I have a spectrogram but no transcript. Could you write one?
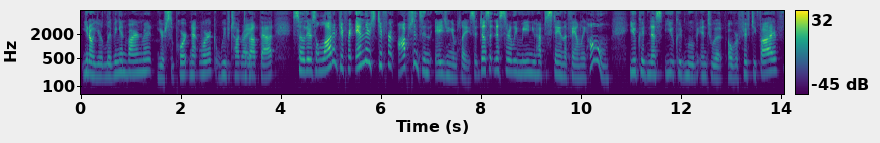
you know, your living environment, your support network. We've talked Right. about that. So there's a lot of different and there's different options in aging in place. It doesn't necessarily mean you have to stay in the family home. You could nec- you could move into a over 55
